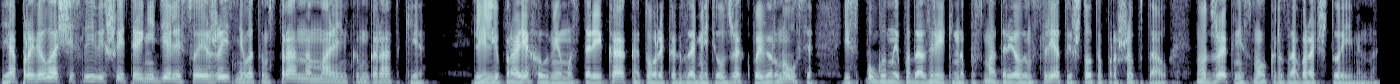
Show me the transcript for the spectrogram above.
Я провела счастливейшие три недели своей жизни в этом странном маленьком городке, Лили проехала мимо старика, который, как заметил Джек, повернулся, испуганный подозрительно посмотрел им вслед и что-то прошептал, но Джек не смог разобрать, что именно.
